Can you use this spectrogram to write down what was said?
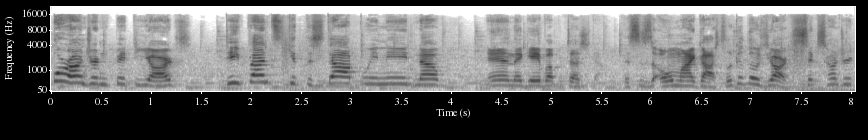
450 yards. Defense, get the stop we need. No. And they gave up a touchdown. This is, oh my gosh, look at those yards. 600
